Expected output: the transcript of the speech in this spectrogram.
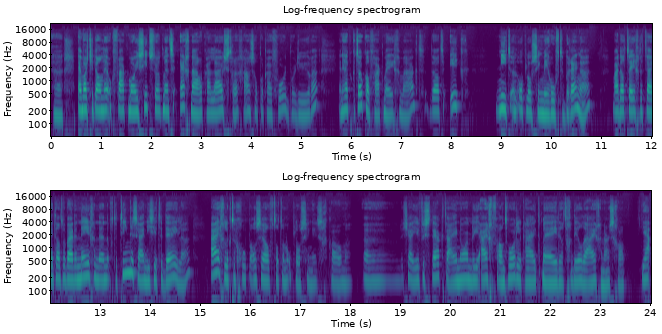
Eh, en wat je dan ook vaak mooi ziet, doordat mensen echt naar elkaar luisteren, gaan ze op elkaar voortborduren. En heb ik het ook al vaak meegemaakt, dat ik niet een oplossing meer hoef te brengen, maar dat tegen de tijd dat we bij de negende of de tiende zijn die zitten delen, eigenlijk de groep al zelf tot een oplossing is gekomen. Uh, dus ja, je versterkt daar enorm je eigen verantwoordelijkheid mee, dat gedeelde eigenaarschap. Ja.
